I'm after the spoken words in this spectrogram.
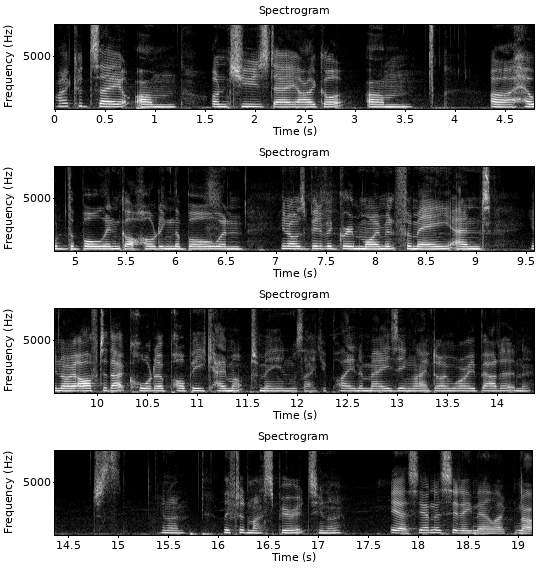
I could say um, on Tuesday I got um, uh, held the ball in, got holding the ball, and you know it was a bit of a grim moment for me. And you know after that quarter, Poppy came up to me and was like, "You're playing amazing. Like don't worry about it." And it just you know lifted my spirits. You know yeah, Sienna's sitting there like, no,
